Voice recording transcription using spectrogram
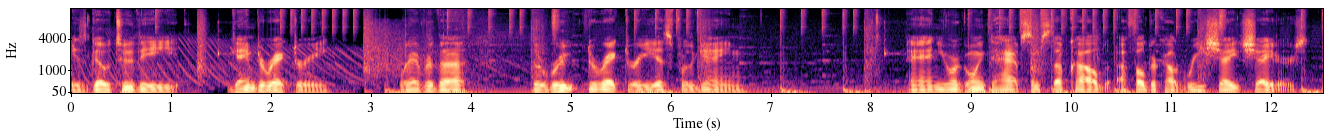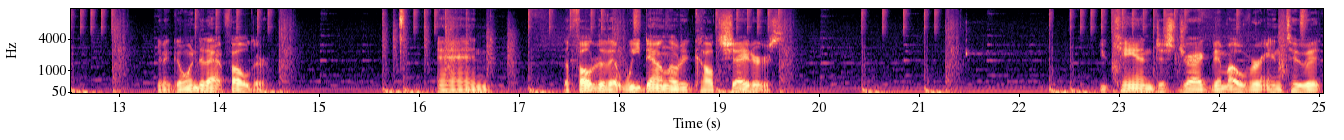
is go to the game directory, whatever the the root directory is for the game. And you are going to have some stuff called a folder called reshade shaders. You're going to go into that folder. And the folder that we downloaded called shaders you can just drag them over into it.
